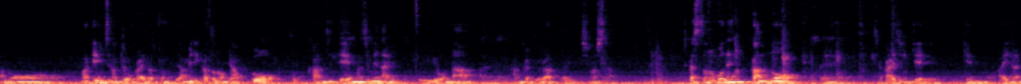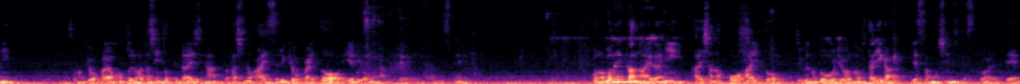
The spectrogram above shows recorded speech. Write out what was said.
あのー、まあ、現地の教会だったのでアメリカとのギャップを感じて馴染めないというような、え、感覚があったりしました。しかしその5年間の、えー、会人経験の間にその教会は本当に私にとって大事な私の愛する教会と言えるようになっていたんですね。この5年間の間に会社の後輩と自分の同僚の2人がイエス様を信じて救われて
